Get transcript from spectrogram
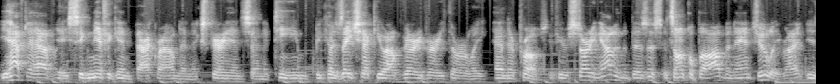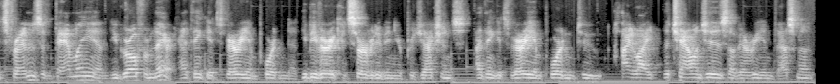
you have to have a significant background and experience and a team because they check you out very, very thoroughly and they're pros. If you're starting out in the business, it's Uncle Bob and Aunt Julie right? It's friends and family, and you grow from there. I think it's very important that you be very conservative in your projections. I think it's very important to highlight the challenges of every investment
